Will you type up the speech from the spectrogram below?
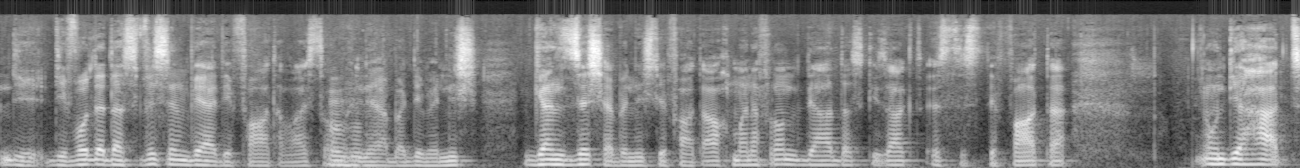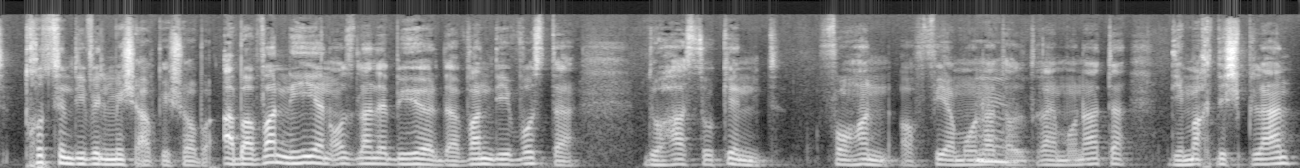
die, die wollte das wissen, wer die Vater, weißt du. Ja, aber die bin ich ganz sicher, bin ich der Vater. Auch meine Freundin, die hat das gesagt, es ist der Vater. Und die hat, trotzdem, die will mich abgeschoben. Aber wann hier in Ausländerbehörde, wann die wusste, du hast so Kind vorhin auf vier Monate oder drei Monate, die macht dich Plan,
